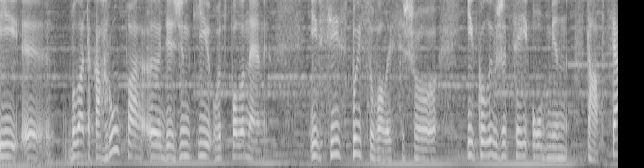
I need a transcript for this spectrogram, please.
і е, була така група, е, де жінки от полонених, і всі списувалися, що і коли вже цей обмін стався,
